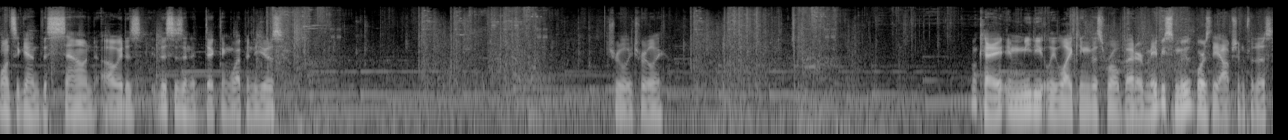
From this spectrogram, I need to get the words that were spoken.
Once again, the sound. Oh, it is. This is an addicting weapon to use. Truly, truly. Okay, immediately liking this roll better. Maybe smoothbore's the option for this.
